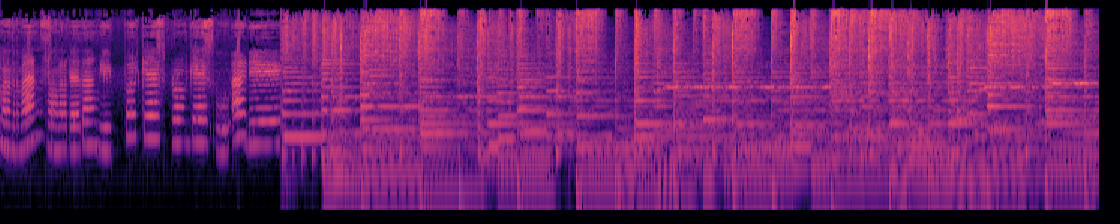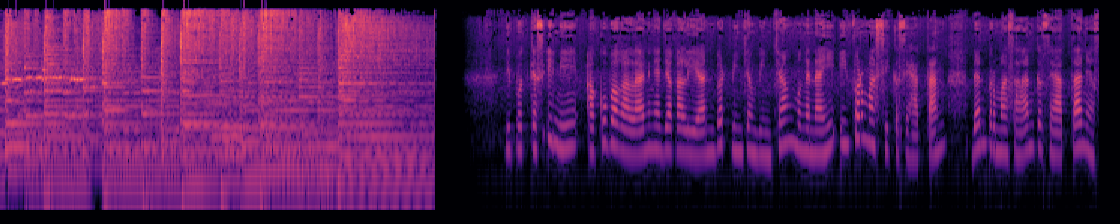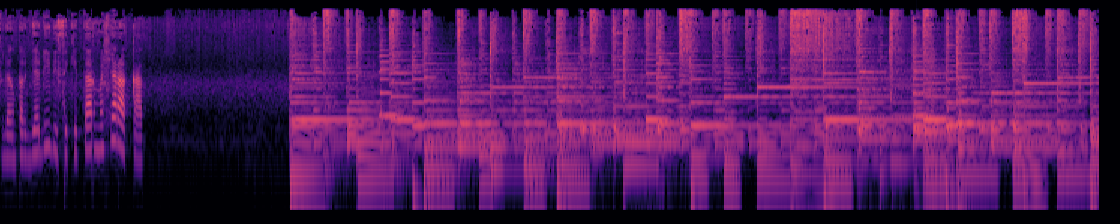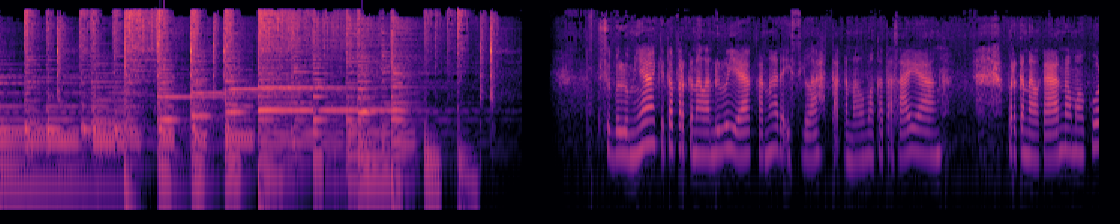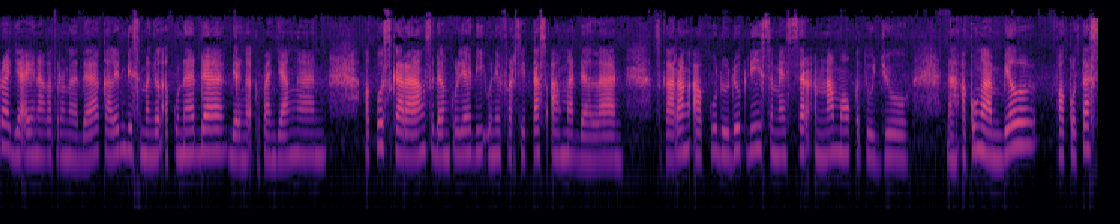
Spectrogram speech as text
teman-teman, selamat datang di podcast Promkes UAD. Di podcast ini, aku bakalan ngajak kalian berbincang-bincang mengenai informasi kesehatan dan permasalahan kesehatan yang sedang terjadi di sekitar masyarakat. Sebelumnya kita perkenalan dulu ya, karena ada istilah tak kenal maka tak sayang. Perkenalkan, namaku Raja Aina Katrunada. Kalian bisa manggil aku Nada, biar nggak kepanjangan. Aku sekarang sedang kuliah di Universitas Ahmad Dahlan. Sekarang aku duduk di semester 6 mau ke 7. Nah, aku ngambil fakultas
